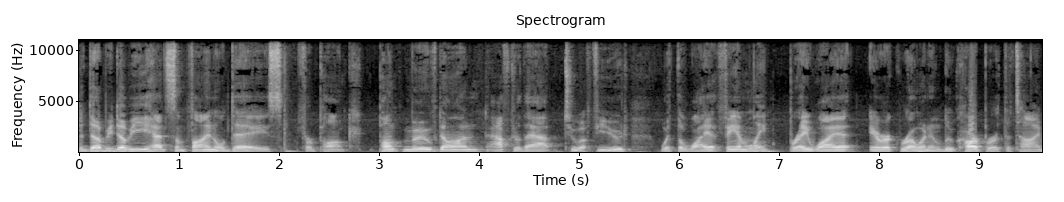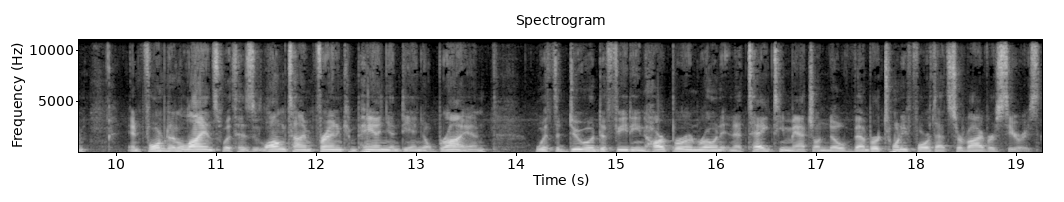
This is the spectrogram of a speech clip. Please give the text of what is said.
The WWE had some final days for Punk. Punk moved on after that to a feud with the Wyatt family, Bray Wyatt, Eric Rowan, and Luke Harper at the time, and formed an alliance with his longtime friend and companion Daniel Bryan, with the duo defeating Harper and Rowan in a tag team match on November 24th at Survivor Series.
